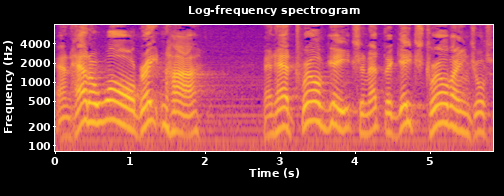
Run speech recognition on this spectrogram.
And had a wall great and high, and had twelve gates, and at the gates twelve angels,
